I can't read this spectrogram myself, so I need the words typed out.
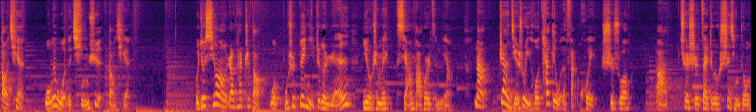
道歉，我为我的情绪道歉。我就希望让他知道，我不是对你这个人有什么想法或者怎么样。那这样结束以后，他给我的反馈是说。啊，确实在这个事情中，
